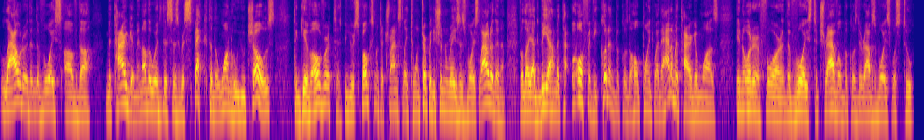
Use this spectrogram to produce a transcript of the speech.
louder than the voice of the metargim. In other words, this is respect to the one who you chose to give over, to be your spokesman, to translate, to interpret. He shouldn't raise his voice louder than him. Often he couldn't because the whole point why they had a metargim was in order for the voice to travel because the Rav's voice was too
